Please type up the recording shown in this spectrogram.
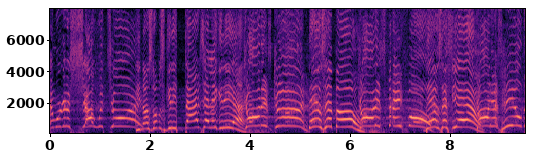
and we're going to shout with joy. E nós vamos gritar de alegria. God is good. Deus é bom. God is. Deus é fiel. God has healed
